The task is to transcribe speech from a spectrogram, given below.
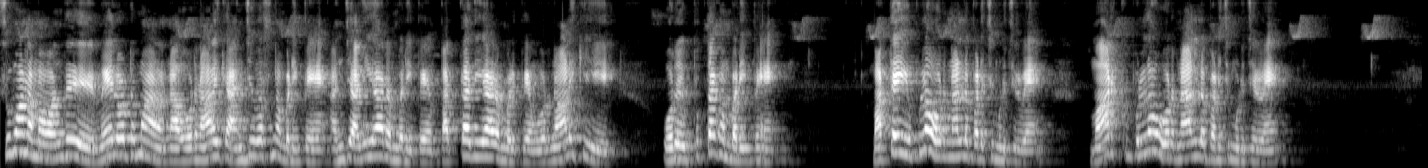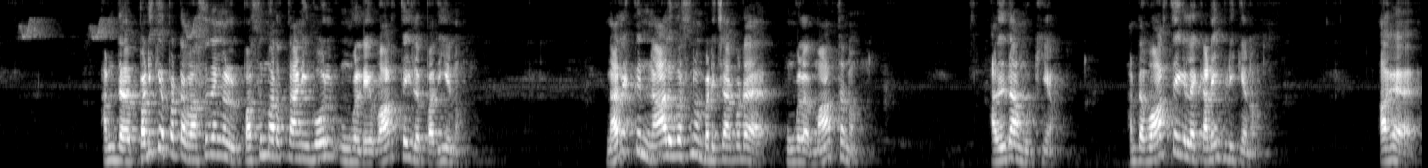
சும்மா நம்ம வந்து மேலோட்டமாக நான் ஒரு நாளைக்கு அஞ்சு வசனம் படிப்பேன் அஞ்சு அதிகாரம் படிப்பேன் பத்து அதிகாரம் படிப்பேன் ஒரு நாளைக்கு ஒரு புத்தகம் படிப்பேன். மற்ற ஃபுல்லாக ஒரு நாளில் படித்து முடிச்சிருவேன். மார்க் ஃபுல்லாக ஒரு நாளில் படித்து முடிச்சிருவேன். அந்த படிக்கப்பட்ட வசனங்கள் பசுமரத்தாணி போல் உங்களுடைய வார்த்தையில் பதியணும். நறுக்கு நாலு வசனம் படித்தா கூட உங்களை மாற்றணும் அதுதான் முக்கியம். அந்த வார்த்தைகளை கடைபிடிக்கணும். ஆக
